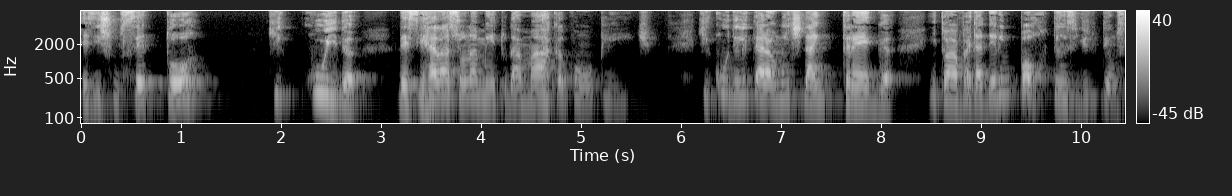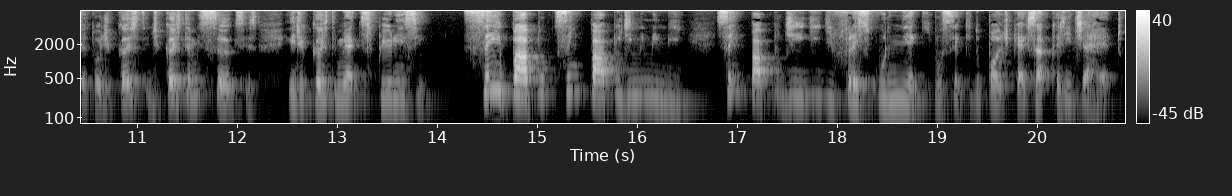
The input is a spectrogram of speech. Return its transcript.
Existe um setor que cuida desse relacionamento da marca com o cliente que cuida literalmente da entrega. Então, a verdadeira importância de ter um setor de custom, de custom success e de customer experience sem papo, sem papo de mimimi, sem papo de, de, de frescurinha que você aqui do podcast sabe que a gente é reto.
